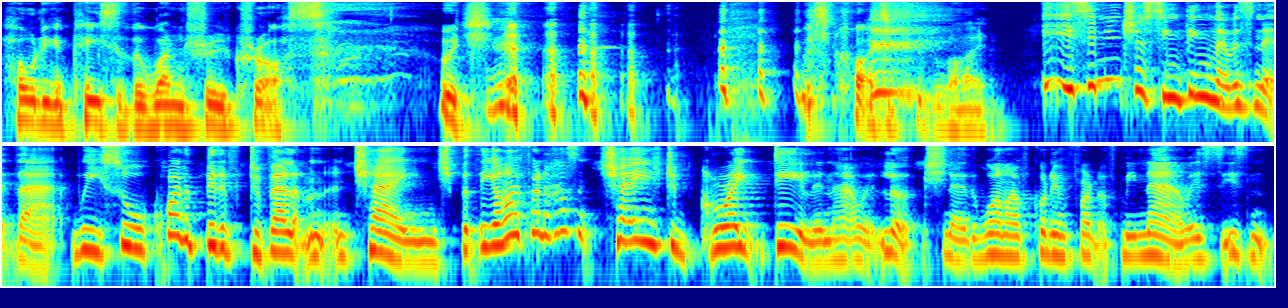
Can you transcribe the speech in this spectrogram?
holding a piece of the one true cross, which was quite a good line. It's an interesting thing, though, isn't it? That we saw quite a bit of development and change, but the iPhone hasn't changed a great deal in how it looks. You know, the one I've got in front of me now is isn't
